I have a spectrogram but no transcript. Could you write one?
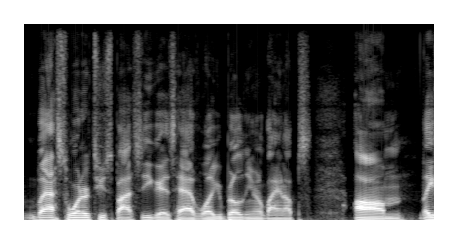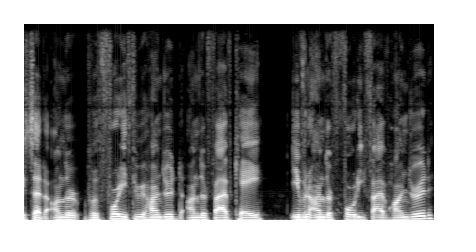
last one or two spots that you guys have while you're building your lineups. Um, like I said, under with 4,300, under 5K, even under 4,500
